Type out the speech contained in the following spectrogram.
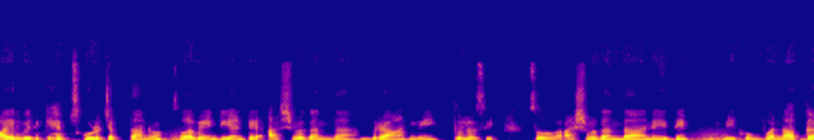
ఆయుర్వేదిక్ హెబ్స్ కూడా చెప్తాను. సో అవేంటి అంటే అశ్వగంధ బ్రాహ్మి తులసి. సో అశ్వగంధ అనేది మీకు one of the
